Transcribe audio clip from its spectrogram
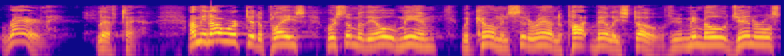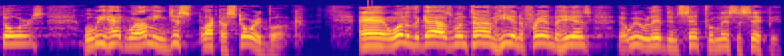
Rarely left town. I mean, I worked at a place where some of the old men would come and sit around the potbelly stove. You remember old general stores? Well, we had one, I mean, just like a storybook. And one of the guys one time, he and a friend of his, that we were lived in central Mississippi,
